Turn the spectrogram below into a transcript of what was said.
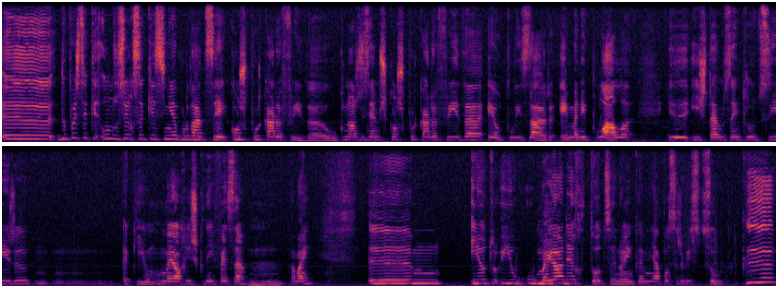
Uh, depois, um dos erros aqui assim abordados é conspurcar a ferida. O que nós dizemos conspurcar a ferida é utilizar, é manipulá-la eh, e estamos a introduzir hum, aqui um maior risco de infecção. Uhum. Está bem? Hum, e outro, e o, o maior erro de todos é não encaminhar para o serviço de saúde. Que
